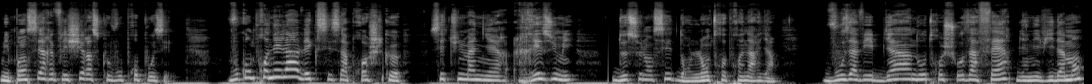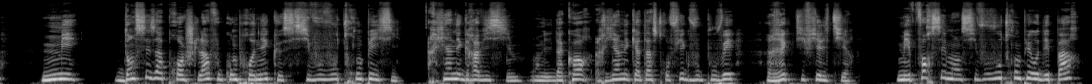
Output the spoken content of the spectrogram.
Mais pensez à réfléchir à ce que vous proposez. Vous comprenez là avec ces approches que c'est une manière résumée de se lancer dans l'entrepreneuriat. Vous avez bien d'autres choses à faire, bien évidemment, mais dans ces approches-là, vous comprenez que si vous vous trompez ici, rien n'est gravissime, on est d'accord, rien n'est catastrophique, vous pouvez rectifier le tir. Mais forcément, si vous vous trompez au départ,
